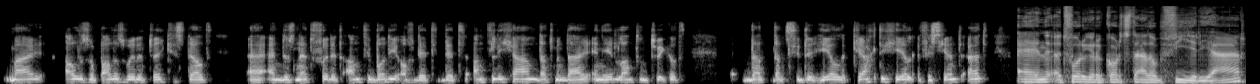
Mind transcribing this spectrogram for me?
maar alles op alles wordt in het werk gesteld uh, en dus net voor dit antibody of dit, dit antilichaam dat men daar in Nederland ontwikkelt, dat, dat ziet er heel krachtig, heel efficiënt uit. En het vorige record staat op vier jaar.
